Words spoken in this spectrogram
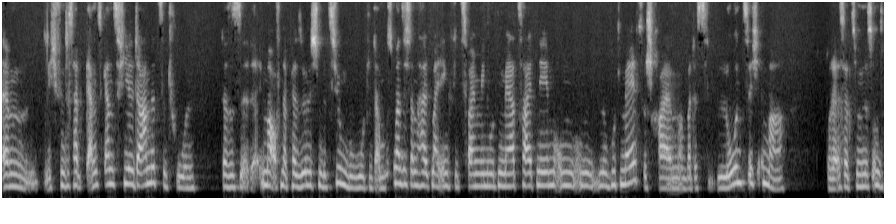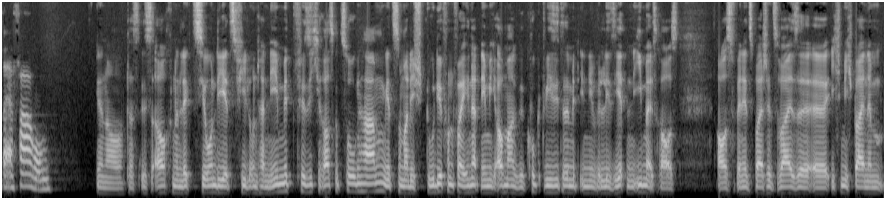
Ähm, ich finde, das hat ganz, ganz viel damit zu tun dass es äh, immer auf einer persönlichen Beziehung beruht. Und da muss man sich dann halt mal irgendwie zwei Minuten mehr Zeit nehmen, um, um eine gute Mail zu schreiben. Aber das lohnt sich immer. Oder ist ja zumindest unsere Erfahrung. Genau, das ist auch eine Lektion, die jetzt viele Unternehmen mit für sich herausgezogen haben. Jetzt nochmal die Studie von vorhin hat nämlich auch mal geguckt, wie sieht es mit individualisierten E-Mails raus aus. Wenn jetzt beispielsweise äh, ich mich bei einem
